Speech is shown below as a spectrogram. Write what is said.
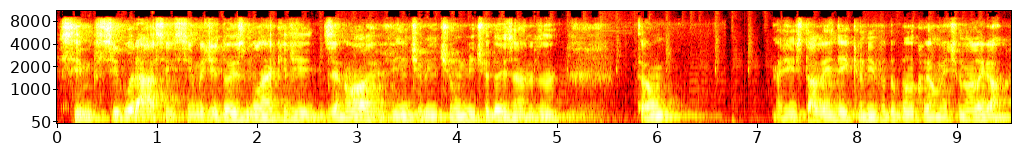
se segurassem em cima de dois moleques de 19, 20, 21, 22 anos, né? Então, a gente está vendo aí que o nível do banco realmente não é legal.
